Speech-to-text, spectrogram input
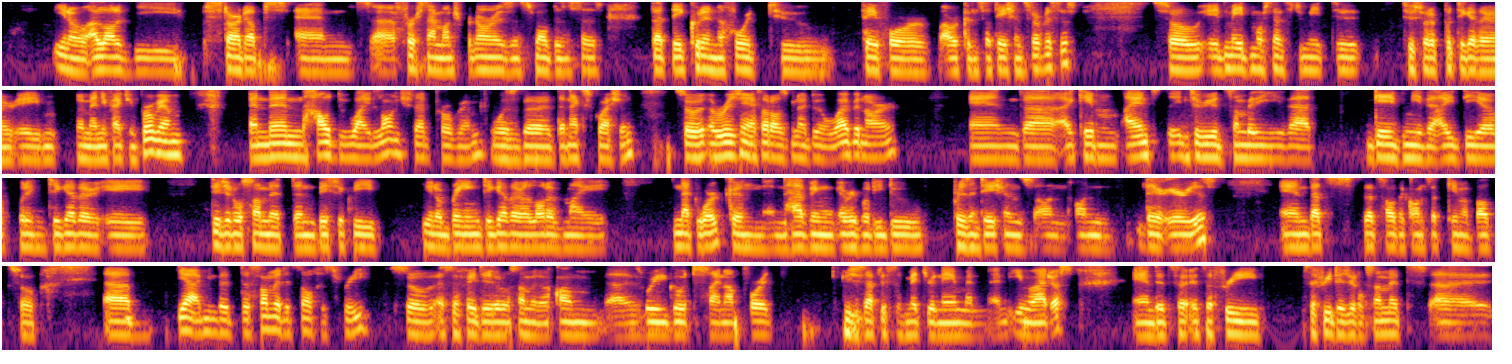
you know a lot of the startups and uh, first-time entrepreneurs and small businesses that they couldn't afford to pay for our consultation services. So it made more sense to me to to sort of put together a, a manufacturing program and then how do I launch that program was the the next question. So originally I thought I was going to do a webinar, and uh, I came I int- interviewed somebody that gave me the idea of putting together a digital summit and basically you know bringing together a lot of my network and and having everybody do presentations on on their areas and that's that's how the concept came about so uh, yeah, I mean the, the summit itself is free. So sfadigitalsummit.com uh, is where you go to sign up for it. You just have to submit your name and, and email address, and it's a it's a free it's a free digital summit. Uh,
